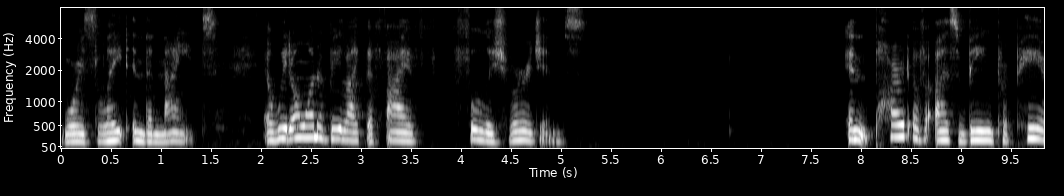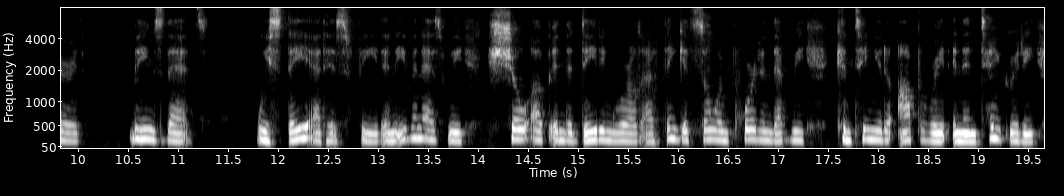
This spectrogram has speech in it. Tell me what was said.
or it's late in the night and we don't want to be like the five foolish virgins. And part of us being prepared means that we stay at his feet. And even as we show up in the dating world, I think it's so important that we continue to operate in integrity.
